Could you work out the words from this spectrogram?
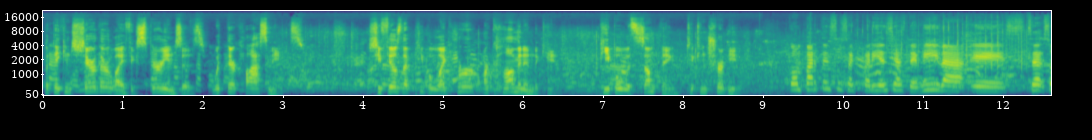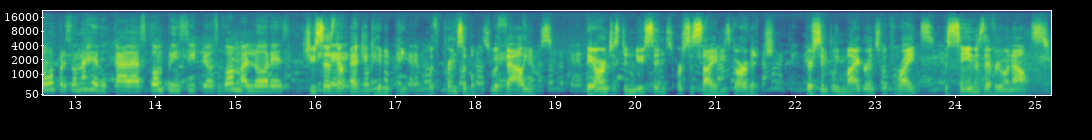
but they can share their life experiences with their classmates. She feels that people like her are common in the camp, people with something to contribute. Comparten sus experiencias de vida, eh, somos personas educadas, con principios, con valores. She says they're educated people with principles, with values. They aren't just a nuisance or society's garbage. They're simply migrants with rights, the same as everyone else.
